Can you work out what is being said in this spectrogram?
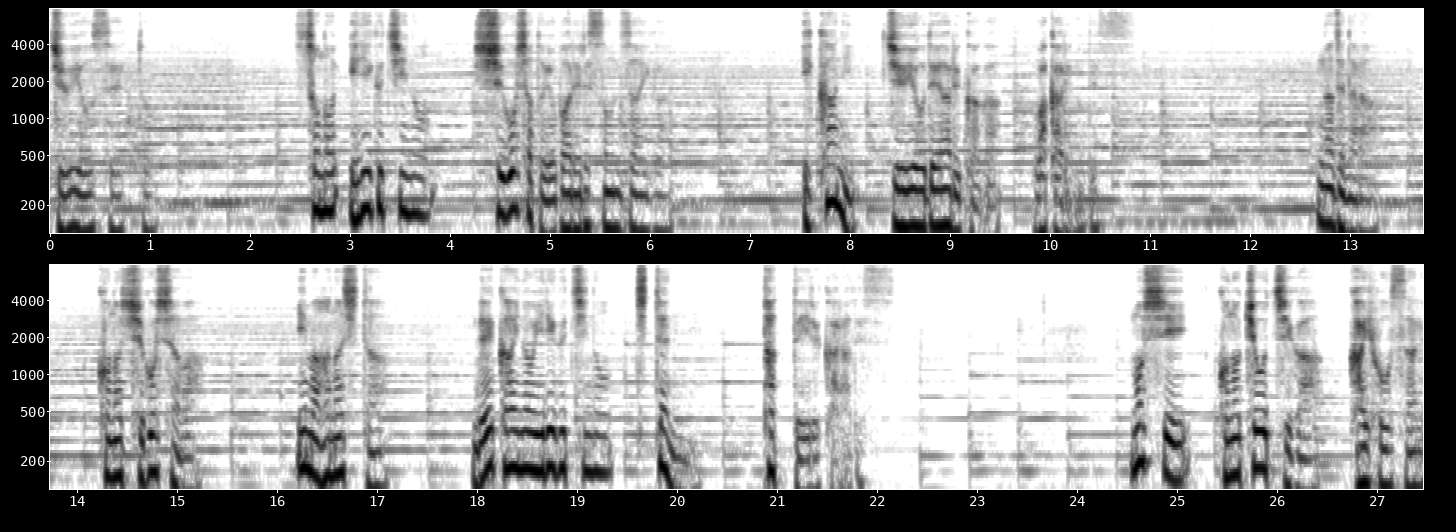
重要性とその入り口の守護者と呼ばれる存在がいかに重要であるかがわかるのです。なぜならこの守護者は今話した霊界の入り口の地点に立っているからです。もしこの境地が解放され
